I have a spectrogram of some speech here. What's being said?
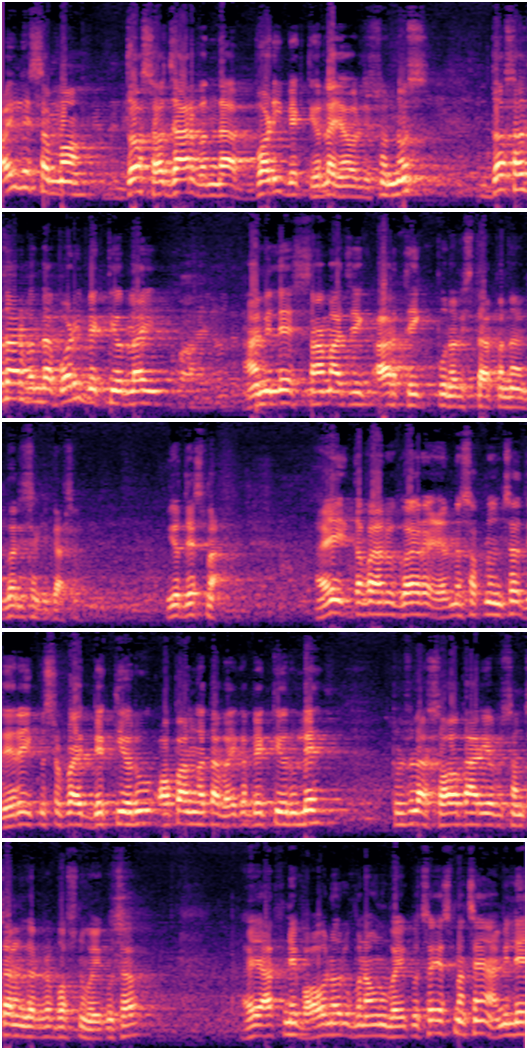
अहिलेसम्म दस हजारभन्दा बढी व्यक्तिहरूलाई यहाँहरूले सुन्नुहोस्। दस हजारभन्दा बढी व्यक्तिहरूलाई हामीले सामाजिक आर्थिक पुनर्स्थापना गरिसकेका छौँ यो देशमा। है तपाईँहरू गएर हेर्न सक्नुहुन्छ धेरै कुष्ठप्रभावित व्यक्तिहरू अपाङ्गता भएका व्यक्तिहरूले ठुल्ठुला सहकार्यहरू सञ्चालन गरेर बस्नुभएको छ। है आफ्नै भवनहरू बनाउनु भएको छ। यसमा चाहिँ हामीले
